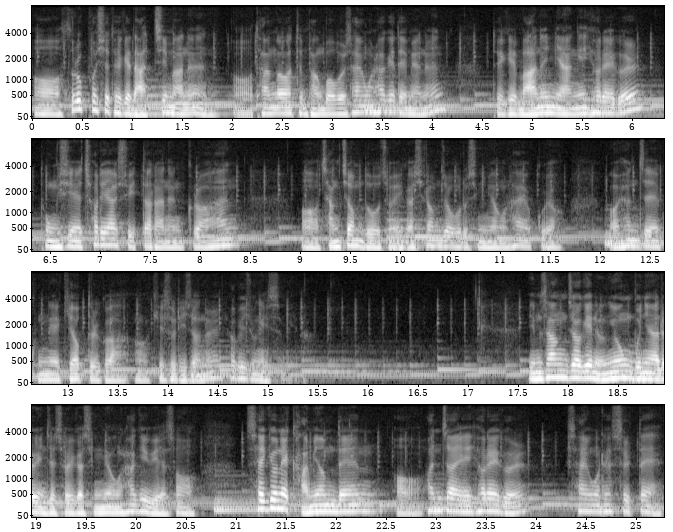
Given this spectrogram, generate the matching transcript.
어, 스루풋이 되게 낮지만은 어, 다음과 같은 방법을 사용을 하게 되면은 되게 많은 양의 혈액을 동시에 처리할 수 있다라는 그러한 어, 장점도 저희가 실험적으로 증명을 하였고요. 어, 현재 국내 기업들과 어, 기술 이전을 협의 중에 있습니다. 임상적인 응용 분야를 이제 저희가 증명을 하기 위해서 세균에 감염된 어, 환자의 혈액을 사용을 했을 때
